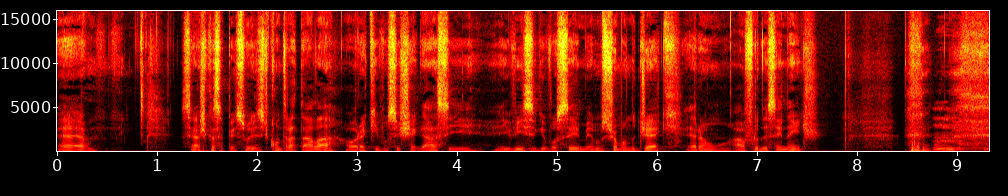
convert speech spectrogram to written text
é, você acha que essa pessoa ia te contratar lá a hora que você chegasse e, e visse que você, mesmo se chamando Jack, era um afrodescendente?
